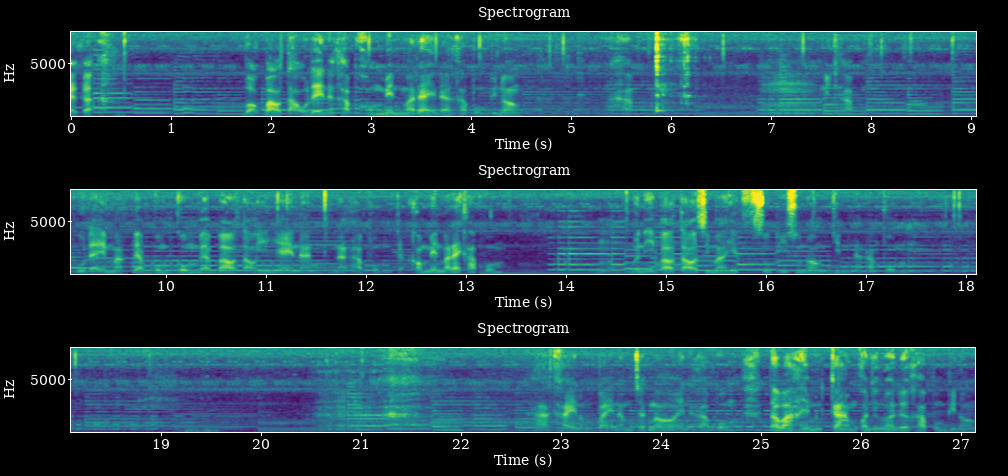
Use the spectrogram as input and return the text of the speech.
กๆก็บอกเบาเต่าได้นะครับคอมเมนต์มาได้นะครับ ผมพี่น้องนะครับนี่ครับ ผู้ใดมักแบบกลมๆแบบเบาเต่าใหญ่ๆนั้นนะครับ ผมจะคอมเมนต์มาได้ครับ ผมอืมมื่อนี้เบาเต่าสิมาเฮ็ดสู้พี่สู้น้องกินนะครับ ผม ไข่ลงไปน้ำจักน้อยนะครับ ผม แต่ว่าให้มันกล้ามก่อนจังหน่อยเด้อครับ ผมพี่น้อง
